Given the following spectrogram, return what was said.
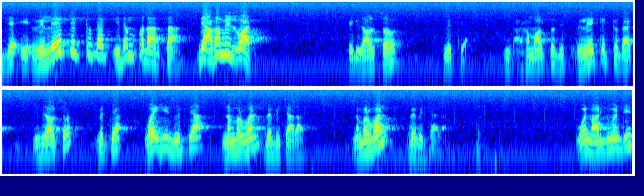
related to that idam padartha, the aham is what? It is also Mithya. This aham also, this related to that, this is also Mithya. Why he is Mithya? Number one, Vebhichara. Number one, Vebhichara. One argument is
